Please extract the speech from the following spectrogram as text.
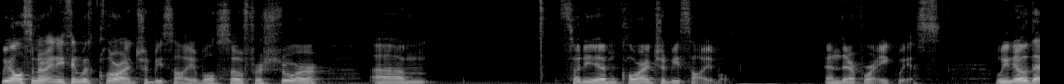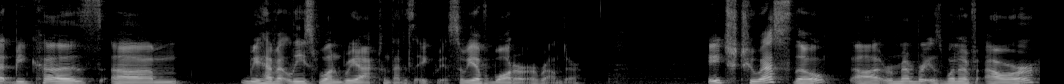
We also know anything with chloride should be soluble, so for sure, um, sodium chloride should be soluble. and therefore aqueous. We know that because um, we have at least one reactant that is aqueous, so we have water around there. H2S, though, uh, remember, is one of our.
